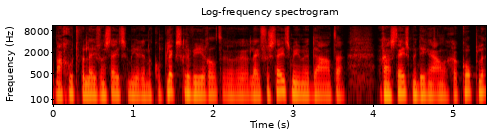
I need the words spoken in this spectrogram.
maar goed, we leven steeds meer in een complexere wereld. We leven steeds meer met data. We gaan steeds meer dingen aan elkaar koppelen.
